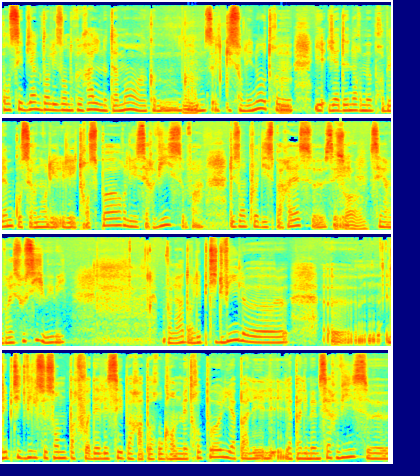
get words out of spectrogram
On, sait bien que dans les zones rurales, notamment, euh, comme, comme mmh. celles qui sont les nôtres, mmh. il y, a d'énormes problèmes concernant les, les, transports, les services. Enfin, les emplois disparaissent. C'est hein un vrai souci, oui, oui. Voilà, dans les petites villes, euh, euh, les petites villes se sentent parfois délaissées par rapport aux grandes métropoles. Il n'y a pas les, a pas les mêmes services. Euh,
